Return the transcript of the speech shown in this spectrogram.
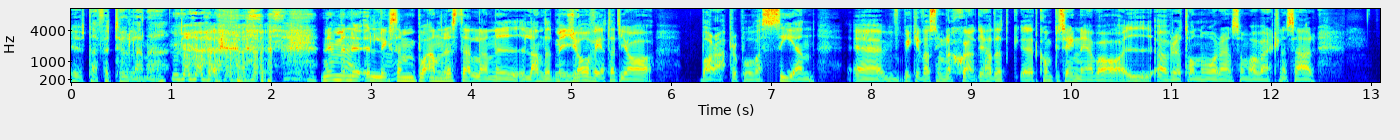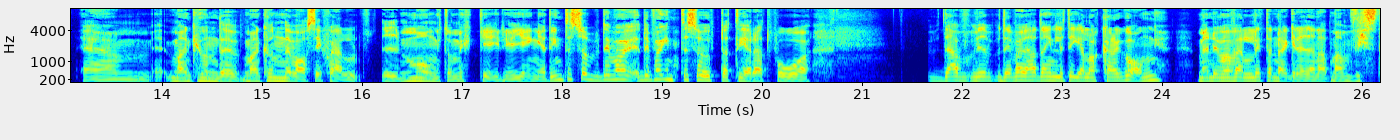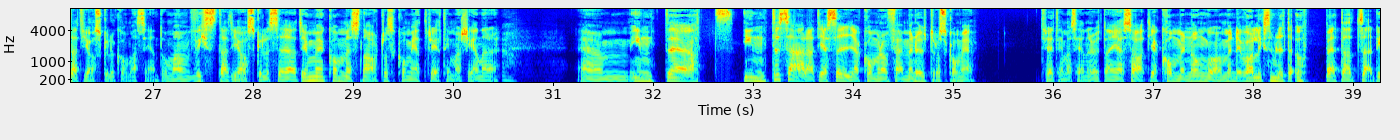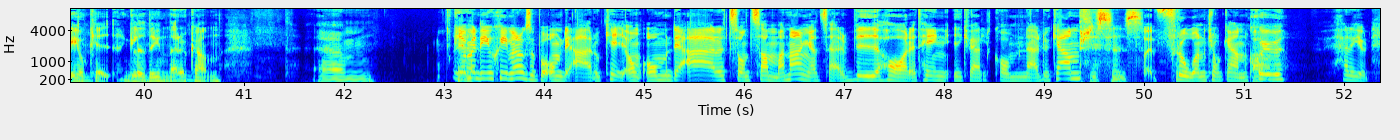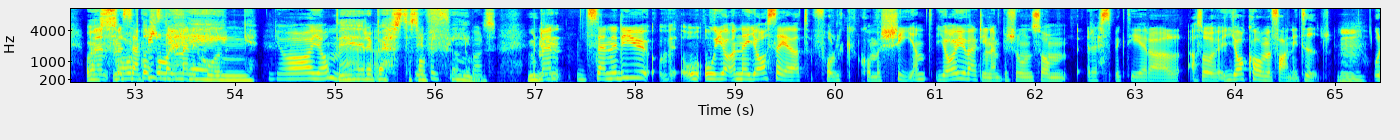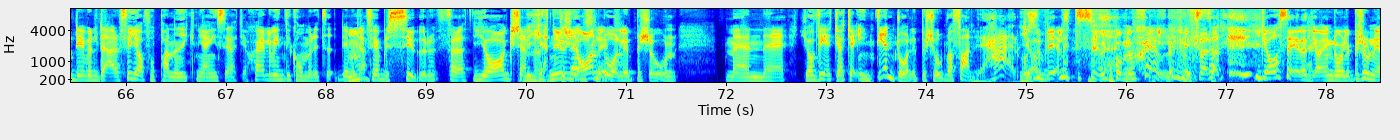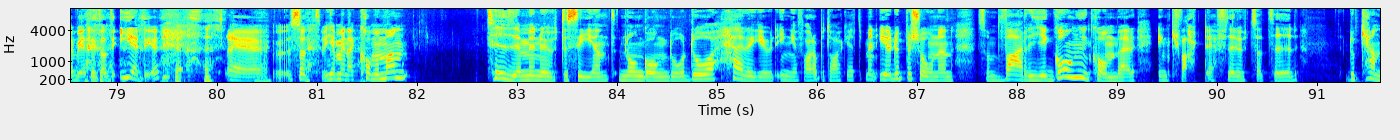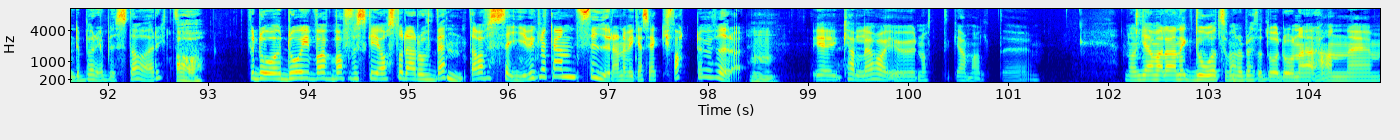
utanför tullarna. nej men liksom på andra ställen i landet. Men jag vet att jag bara apropå att vara sen, eh, vilket var så himla skönt. Jag hade ett, ett kompisgäng när jag var i övre tonåren som var verkligen så här Ehm, man, kunde, man kunde vara sig själv i mångt och mycket i det gänget. Inte så, det, var, det var inte så uppdaterat på... Det, det var, hade en lite elak jargong, men det var väldigt den där grejen att man visste att jag skulle komma sent och man visste att jag skulle säga att ja, men jag kommer snart och så kommer jag tre timmar senare. Ehm, inte, att, inte så här att jag säger jag kommer om fem minuter och så kommer jag tre timmar senare utan jag sa att jag kommer någon gång. Men det var liksom lite öppet att så här, det är okej, glid in när du kan. Ehm, Ja, men det är ju skillnad också på om det är okej. Om, om det är ett sånt sammanhang att så här, vi har ett häng ikväll, kom när du kan. precis. Från klockan sju. Herregud. Och jag saknar såna häng. Ja, jag med. Det är det bästa som underbart. finns. Men det- Men sen är det ju, och, och jag, när jag säger att folk kommer sent, jag är ju verkligen en person som respekterar, alltså jag kommer fan i tid. Mm. Och det är väl därför jag får panik när jag inser att jag själv inte kommer i tid. Det är väl därför jag blir sur, för att jag känner Mm. Det att nu är jag en dålig person. Men eh, jag vet ju att jag inte är en dålig person. Vad fan är det här? Och Ja. så blir jag lite sur på mig själv. för att jag säger att jag är en dålig person och jag vet inte att det är det. Eh, så att, jag menar, kommer man tio minuter sent någon gång då och då, herregud, ingen fara på taket. Men är du personen som varje gång kommer en kvart efter utsatt tid, då kan det börja bli störigt. Ja. För då, då är, var, varför ska jag stå där och vänta? Varför säger vi klockan fyra när vi kan säga kvart över fyra? Eh, Kalle har ju något gammalt, eh, någon gammal anekdot som han har berättat då och då när han eh,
